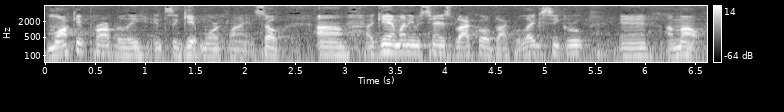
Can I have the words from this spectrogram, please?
market properly and to get more clients. So um, again, my name is Terrence Blackwell, Blackwell Legacy Group, and I'm out.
